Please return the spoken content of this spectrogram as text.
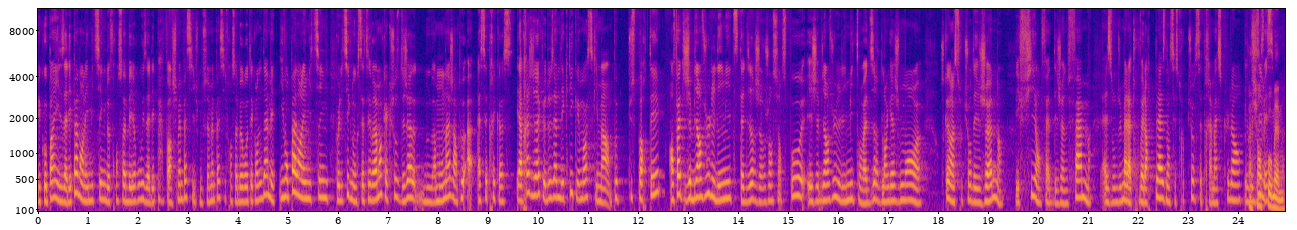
mes copains, ils allaient pas dans les meetings de François Bayrou, ils allaient pas. Enfin, je sais même pas si, je me souviens même pas si François Bayrou était candidat, mais ils vont pas dans les meetings politiques. Donc, c'était vraiment quelque chose, déjà, à mon âge, un peu assez précoce. Et après, je dirais que le deuxième déclic, et moi, ce qui m'a un peu plus porté, en fait, j'ai bien vu les limites, c'est-à-dire, j'ai rejoint Sciences Po et j'ai bien vu les limites, on va dire, de l'engagement, euh, en tout cas dans la structure des jeunes les filles, en fait, des jeunes femmes, elles ont du mal à trouver leur place dans ces structures, c'est très masculin. à Sciences Po même.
